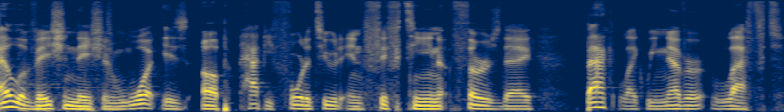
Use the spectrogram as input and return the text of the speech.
Elevation Nation, what is up? Happy Fortitude in 15 Thursday. Back like we never left.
